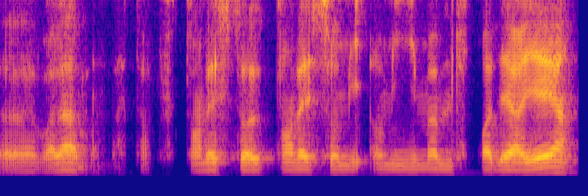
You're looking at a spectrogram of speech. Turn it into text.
Euh, voilà, bon, bah, t'en laisses, laisses au, minimum trois derrière.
